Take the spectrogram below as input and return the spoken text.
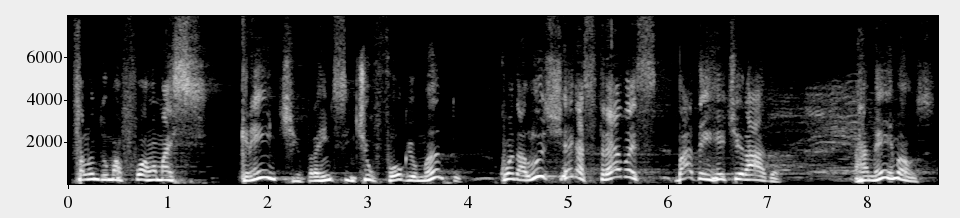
Falando de uma forma mais crente, para a gente sentir o fogo e o manto, quando a luz chega, as trevas batem em retirada. Amém, irmãos?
